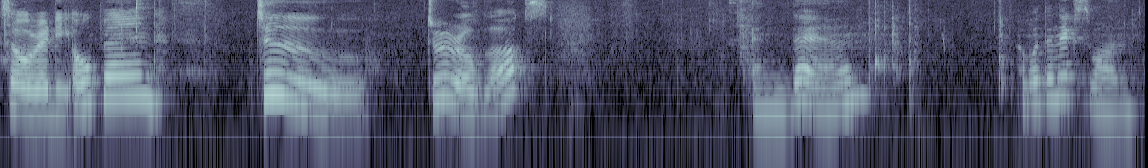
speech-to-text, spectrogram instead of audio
So already opened two, two Roblox, and then how about the next one?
